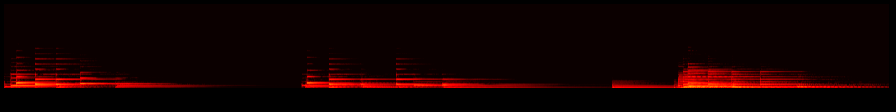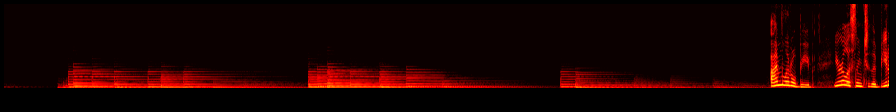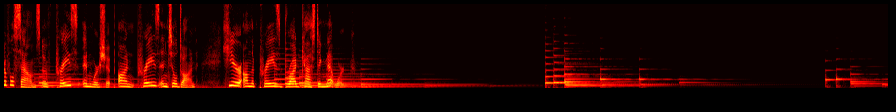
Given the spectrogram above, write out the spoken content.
I'm Little Beeb. You're listening to the beautiful sounds of praise and worship on Praise Until Dawn, here on the Praise Broadcasting Network.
